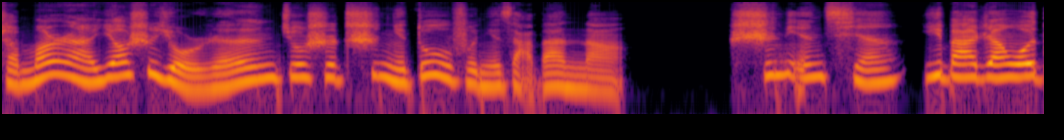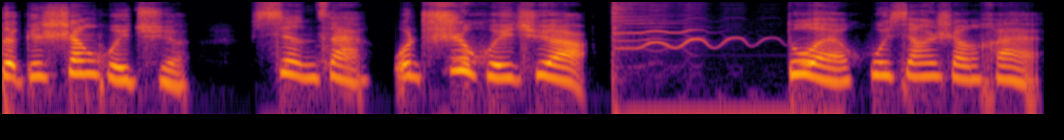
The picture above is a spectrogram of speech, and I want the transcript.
什么啊？要是有人就是吃你豆腐，你咋办呢？十年前一巴掌我得给扇回去，现在我吃回去。对，互相伤害。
